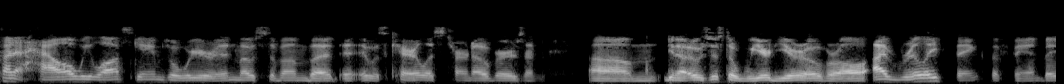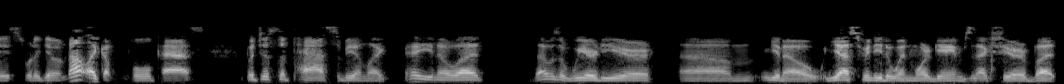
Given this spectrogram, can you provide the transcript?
kind of how we lost games where we were in most of them, but it, it was careless turnovers and um, you know, it was just a weird year overall. I really think the fan base would have given him not like a full pass, but just a pass to being like, hey, you know what? That was a weird year. Um, you know, yes, we need to win more games next year, but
